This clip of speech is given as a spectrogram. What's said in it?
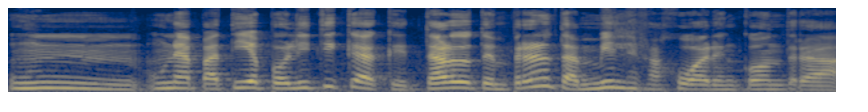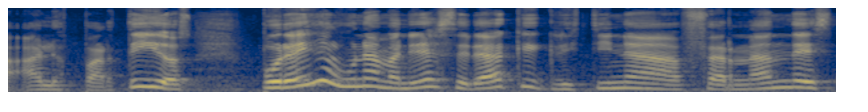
una apatía política que tarde o temprano también les va a jugar en contra a los partidos. Por ahí de alguna manera será que Cristina Fernández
